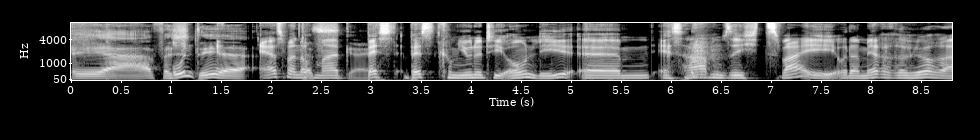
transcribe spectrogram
Ja, verstehe. Erstmal nochmal. Best, Best Community Only. Ähm, es haben sich zwei oder mehrere Hörer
